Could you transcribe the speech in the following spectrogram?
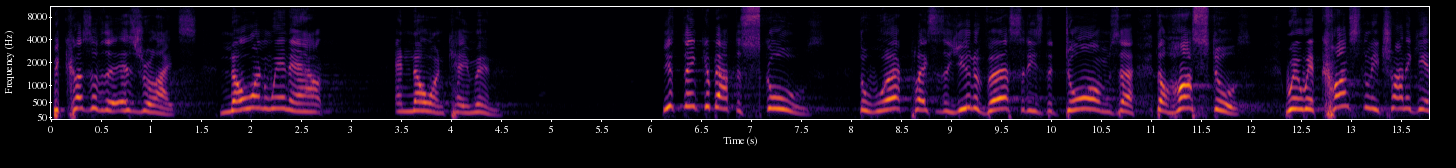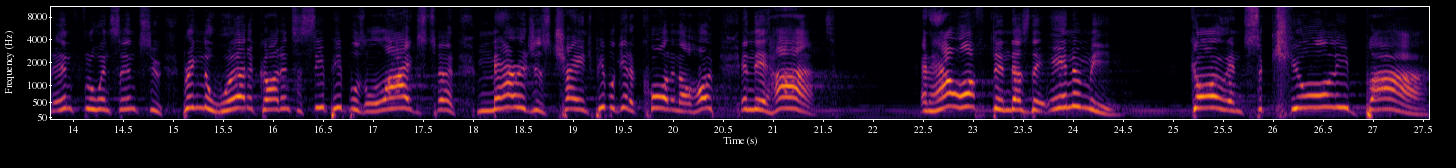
because of the Israelites. No one went out and no one came in. You think about the schools, the workplaces, the universities, the dorms, uh, the hostels, where we're constantly trying to get influence into, bring the word of God into, see people's lives turn, marriages change, people get a call and a hope in their heart. And how often does the enemy go and securely bar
